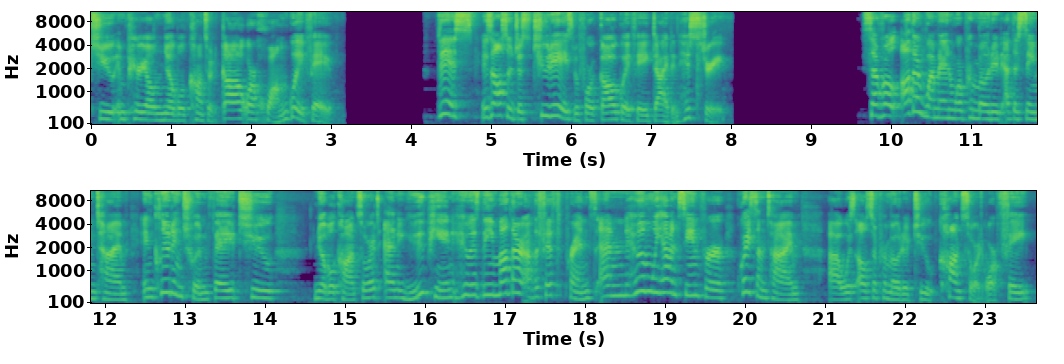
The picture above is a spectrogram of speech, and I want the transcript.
to imperial noble consort Gao or Huang Guifei. This is also just two days before Gao Guifei died in history. Several other women were promoted at the same time, including Chun Fei to noble consort and Yu Pin, who is the mother of the fifth prince and whom we haven't seen for quite some time, uh, was also promoted to consort or Fei.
